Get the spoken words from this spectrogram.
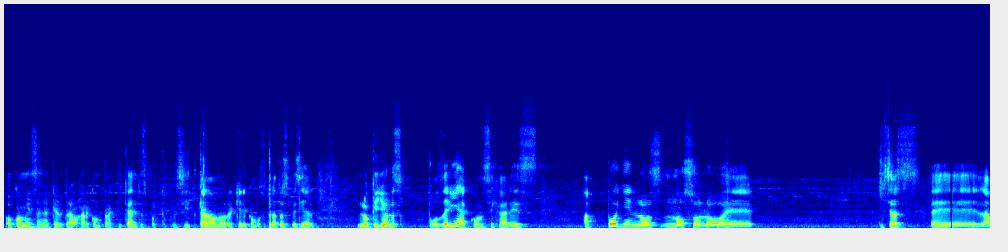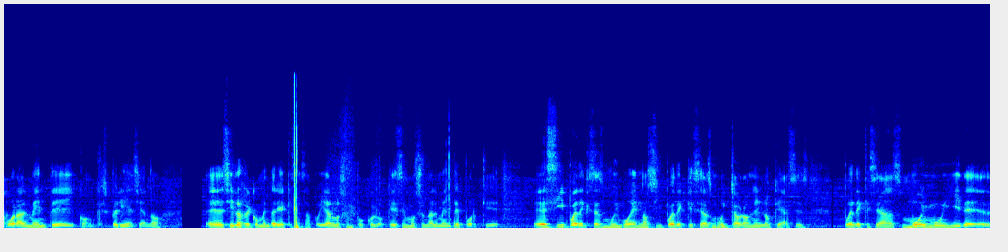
o comienzan a querer trabajar con practicantes, porque pues sí, cada uno requiere como su trato especial. Lo que yo les podría aconsejar es apóyenlos no solo eh, quizás eh, laboralmente y con experiencia, ¿no? Eh, sí les recomendaría quizás apoyarlos un poco lo que es emocionalmente porque eh, sí puede que seas muy bueno, sí puede que seas muy cabrón en lo que haces, puede que seas muy, muy de,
